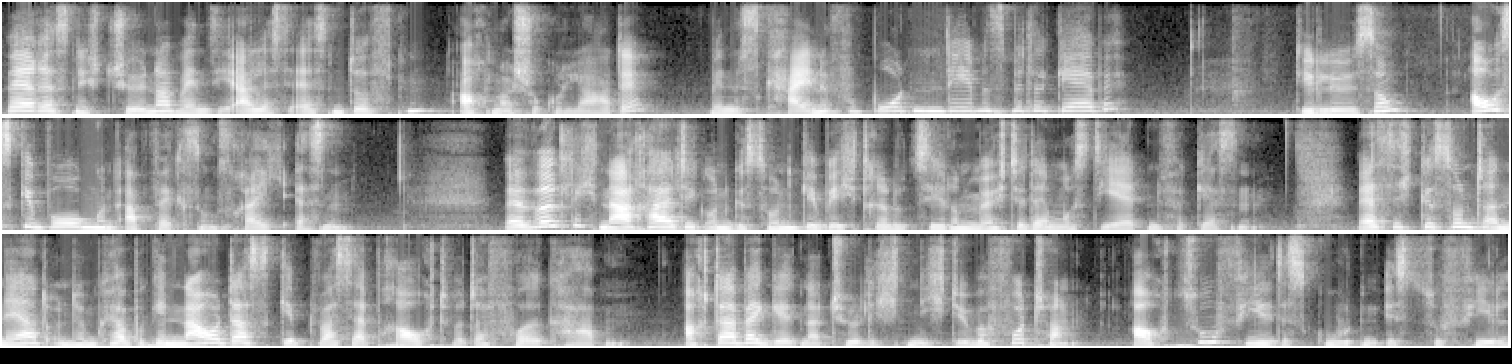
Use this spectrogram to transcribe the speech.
Wäre es nicht schöner, wenn Sie alles essen dürften, auch mal Schokolade, wenn es keine verbotenen Lebensmittel gäbe? Die Lösung? Ausgewogen und abwechslungsreich essen. Wer wirklich nachhaltig und gesund Gewicht reduzieren möchte, der muss Diäten vergessen. Wer sich gesund ernährt und dem Körper genau das gibt, was er braucht, wird Erfolg haben. Auch dabei gilt natürlich nicht überfuttern. Auch zu viel des Guten ist zu viel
